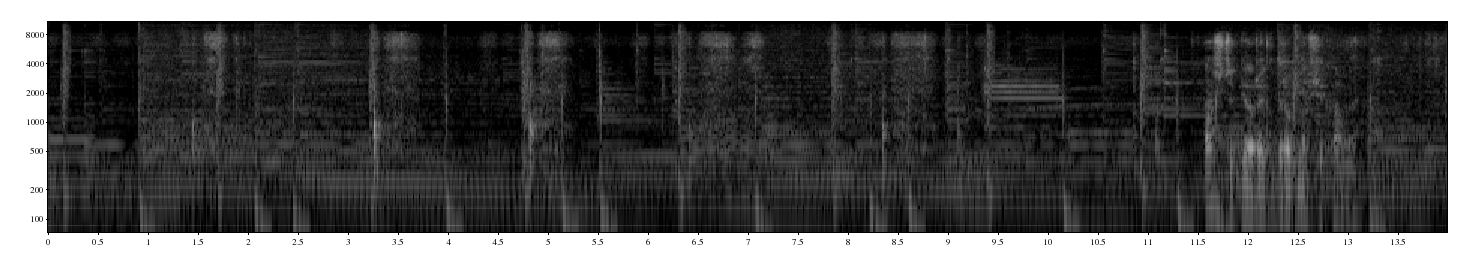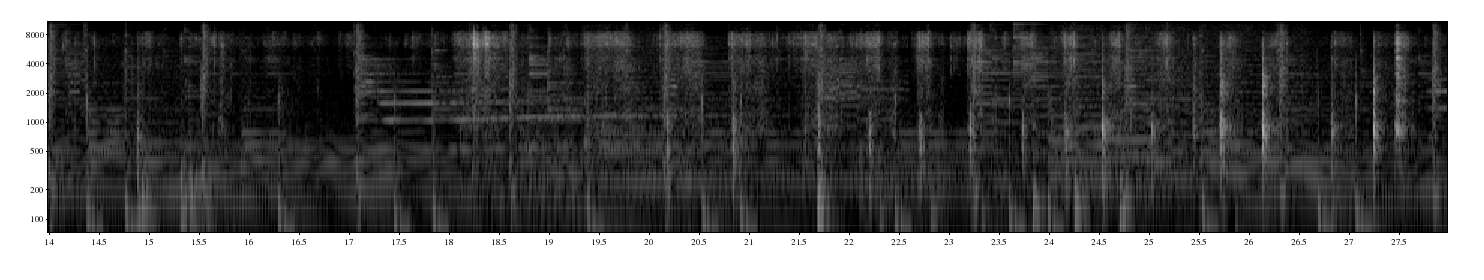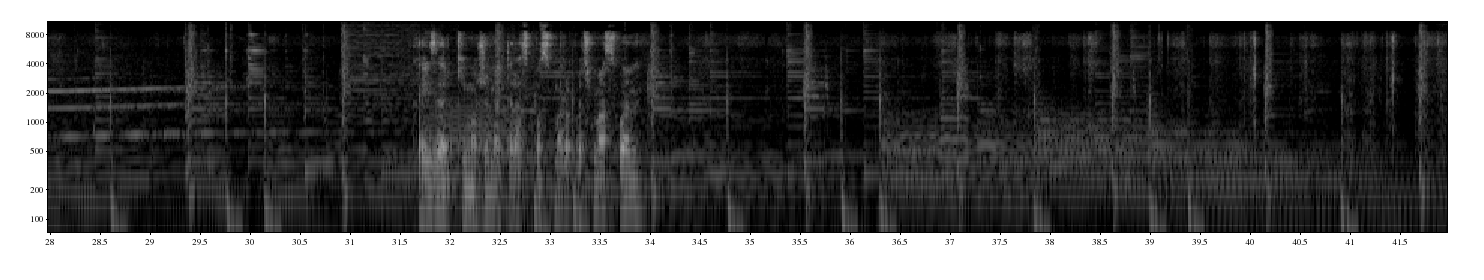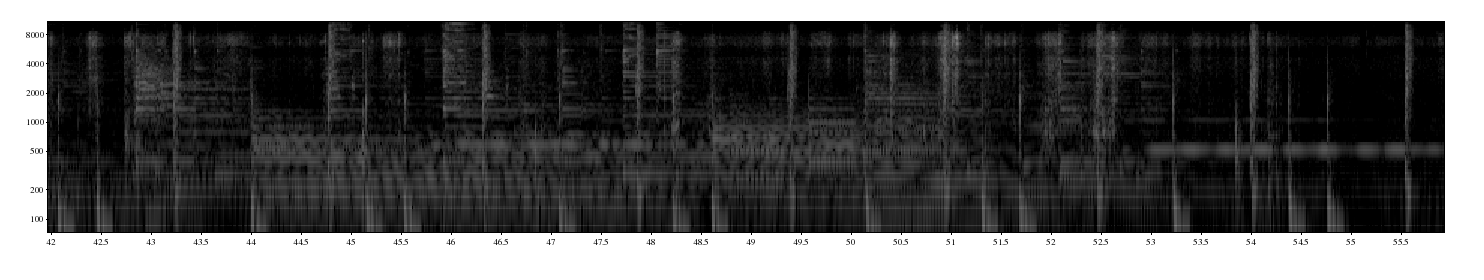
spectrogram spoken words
A szczypiorek drobno siekamy. Kajzerki możemy teraz posmarować masłem.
